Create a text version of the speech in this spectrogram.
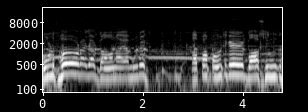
ਹੁਣ ਥੋੜਾ ਜਿਹਾ ਡਾਊਨ ਆਇਆ ਮੂਰੇ ਆਪਾਂ ਪਹੁੰਚ ਗਏ ਬੌਸ ਸਿੰਘ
